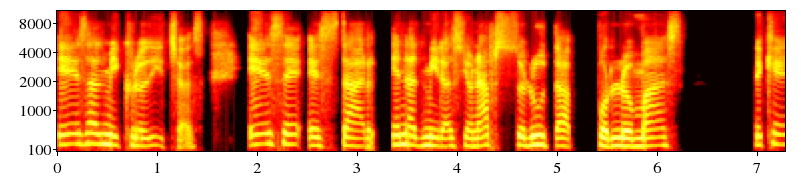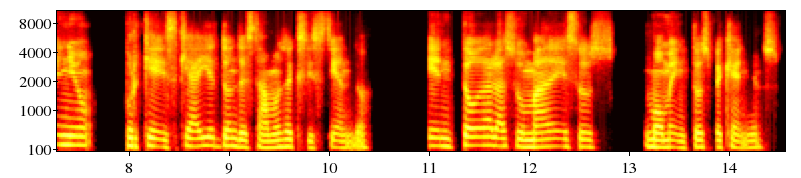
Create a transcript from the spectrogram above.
Esas microdichas, ese estar en admiración absoluta por lo más pequeño, porque es que ahí es donde estamos existiendo, en toda la suma de esos momentos pequeños.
